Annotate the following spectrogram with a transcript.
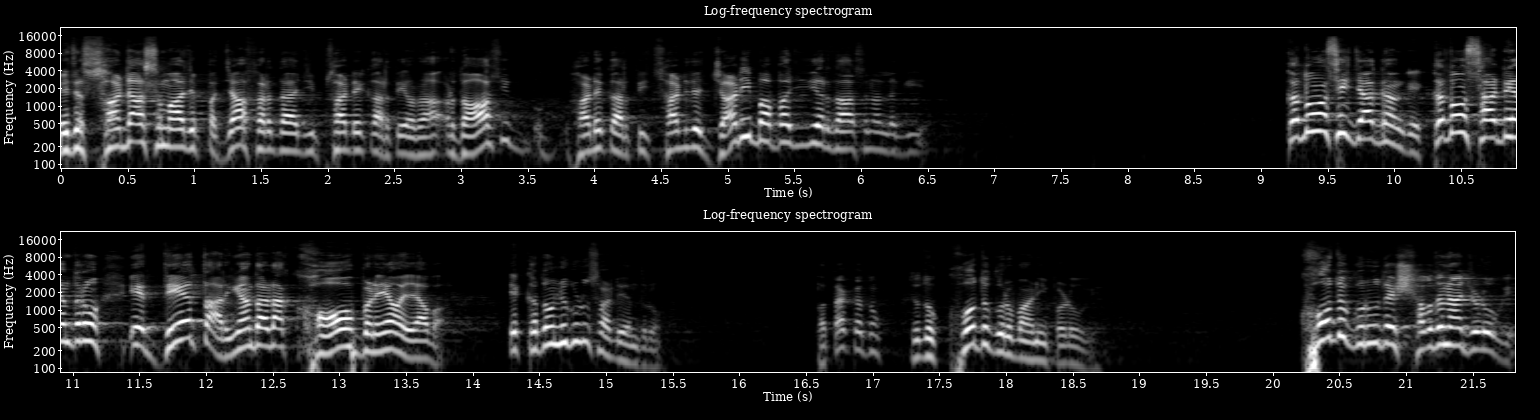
ਇਹ ਤੇ ਸਾਡਾ ਸਮਾਜ ਭੱਜਾ ਫਿਰਦਾ ਜੀ, ਸਾਡੇ ਘਰ ਤੇ ਅਰਦਾ- ਅਰਦਾਸ ਹੀ, ਸਾਡੇ ਘਰ ਤੇ ਸਾਡੀ ਤੇ ਜਾੜੀ ਬਾਬਾ ਜੀ ਦੀ ਅਰਦਾਸ ਨਾਲ ਲੱਗੀ ਹੈ। ਕਦੋਂ ਅਸੀਂ ਜਾਗਾਂਗੇ? ਕਦੋਂ ਸਾਡੇ ਅੰਦਰੋਂ ਇਹ ਦੇਹ ਧਾਰੀਆਂ ਦਾ ਜਿਹੜਾ ਖੌਫ ਬਣਿਆ ਹੋਇਆ ਵਾ, ਇਹ ਕਦੋਂ ਨਿਕਲੂ ਸਾਡੇ ਅੰਦਰੋਂ? ਪਤਾ ਕਦੋਂ? ਜਦੋਂ ਖੁਦ ਗੁਰਬਾਣੀ ਪੜੋਗੇ ਖੁਦ ਗੁਰੂ ਦੇ ਸ਼ਬਦ ਨਾਲ ਜੁੜੋਗੇ।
